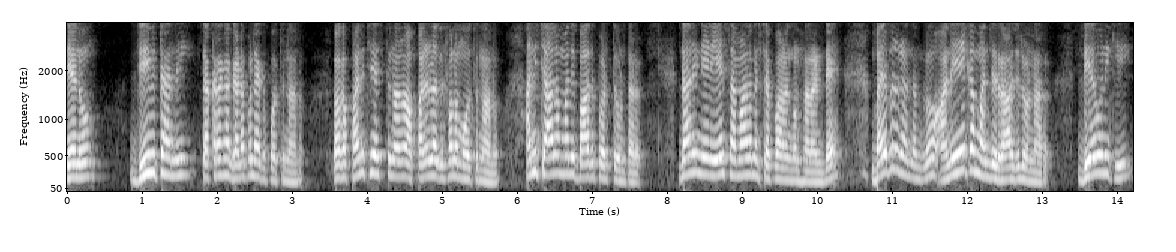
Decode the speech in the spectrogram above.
నేను జీవితాన్ని సక్రంగా గడపలేకపోతున్నాను. ఒక పని చేస్తున్నాను ఆ పనిలో విఫలమవుతున్నాను అని చాలామంది బాధపడుతూ ఉంటారు. దానికి నేను ఏ సమాధానం చెప్పాలనుకుంటున్నానంటే బైబిల్ గ్రంథంలో అనేక మంది రాజులు ఉన్నారు. దేవునికి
